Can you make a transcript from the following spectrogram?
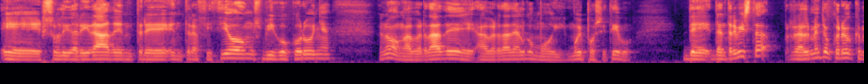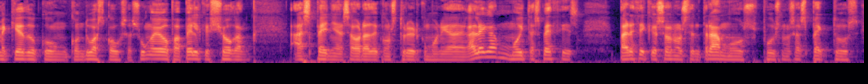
eh, solidaridade entre, entre aficións, Vigo-Coruña... Non, a verdade, a verdade é algo moi moi positivo. De, da entrevista, realmente eu creo que me quedo con, con dúas cousas. Unha é o papel que xogan as peñas a hora de construir comunidade galega, moitas veces parece que só nos centramos pois nos aspectos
